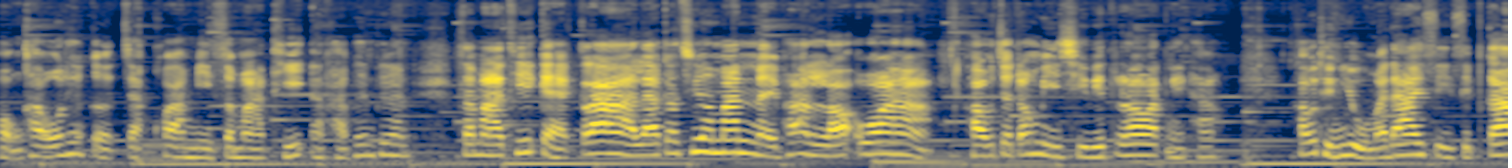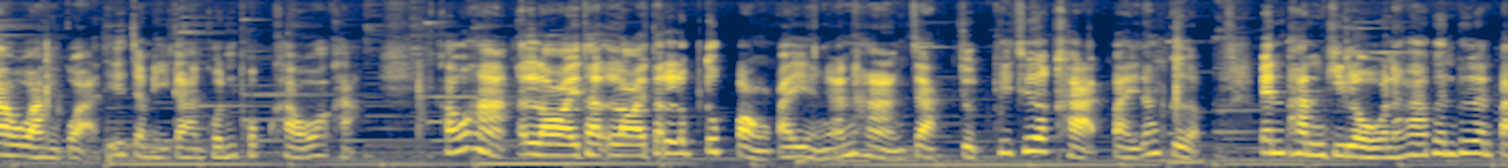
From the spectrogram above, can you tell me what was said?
ของเขาที่เกิดจากความมีสมาธินะคะเพื่อนๆ สมาธิแก่กล้าแล้วก็เชื่อมั่นในพระอัลเลาะห์ว่า เขาจะต้องมีชีวิตรอดไงคะ เขาถึงอยู่มาได้ 49 วันกว่าที่จะมีการค้นพบเขาอะค่ะ เขาหาลอยทะลอยทะลุตุ๊บป่องไปอย่างนั้นห่างจากจุดที่เชือกขาดไปตั้งเกือบ เป็นพันกิโลนะคะ เพื่อนๆไป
